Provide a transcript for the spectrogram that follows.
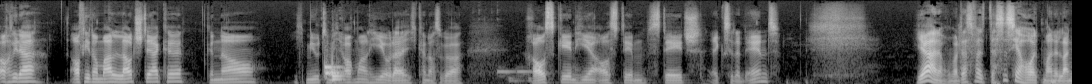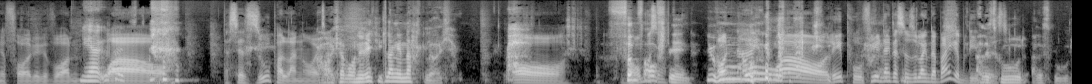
auch wieder auf die normale Lautstärke. Genau. Ich mute mich auch mal hier oder ich kann auch sogar rausgehen hier aus dem Stage Exit and End. Ja, das, war, das ist ja heute mal eine lange Folge geworden. Ja, wow. Das ist ja super lang heute. Oh, ich habe auch eine richtig lange Nacht gleich. Oh, Fünf aufstehen. Juhu. Oh nein, wow. Repo, vielen Dank, dass du so lange dabei geblieben alles bist. Alles gut, alles gut.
